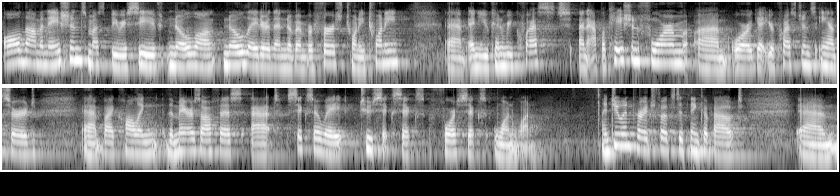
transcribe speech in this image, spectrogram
All nominations must be received no long, no later than November 1st, 2020. Um, and you can request an application form um, or get your questions answered uh, by calling the mayor's office at 608 266 4611. I do encourage folks to think about um,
